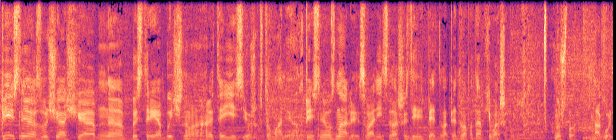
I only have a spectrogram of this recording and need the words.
Песня, звучащая быстрее обычного, это и есть «Ежик в тумане». Песню узнали? Звоните 269-5252, подарки ваши будут. Ну что, огонь.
